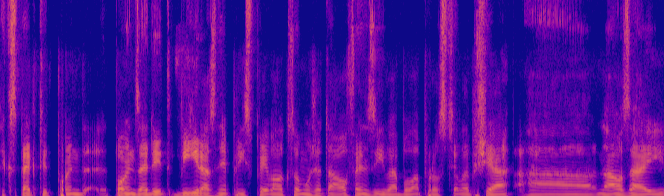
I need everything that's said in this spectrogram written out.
expected point, points edit výrazne prispieval k tomu, že tá ofenzíva bola proste lepšia a naozaj e,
